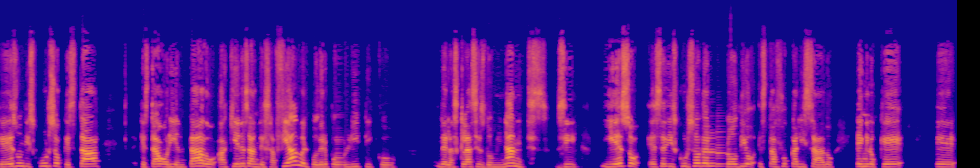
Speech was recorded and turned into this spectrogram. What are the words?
que es un discurso que está, que está orientado a quienes han desafiado el poder político de las clases dominantes, ¿sí? Y eso, ese discurso del odio está focalizado en lo que eh,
